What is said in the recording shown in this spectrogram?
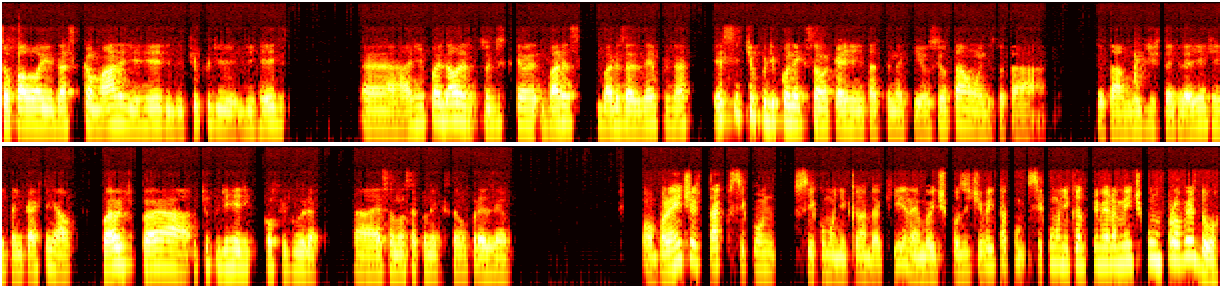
senhor falou aí das camadas de rede, do tipo de, de rede. É, a gente pode dar, o senhor disse que tem várias, vários exemplos, né? Esse tipo de conexão que a gente está tendo aqui, o senhor está onde? O senhor está tá muito distante da gente, a gente está em Castanhal. Qual é o, qual é a, o tipo de rede que configura uh, essa nossa conexão, por exemplo? Bom, para a gente estar tá se, se comunicando aqui, né, meu dispositivo está se comunicando primeiramente com um provedor,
